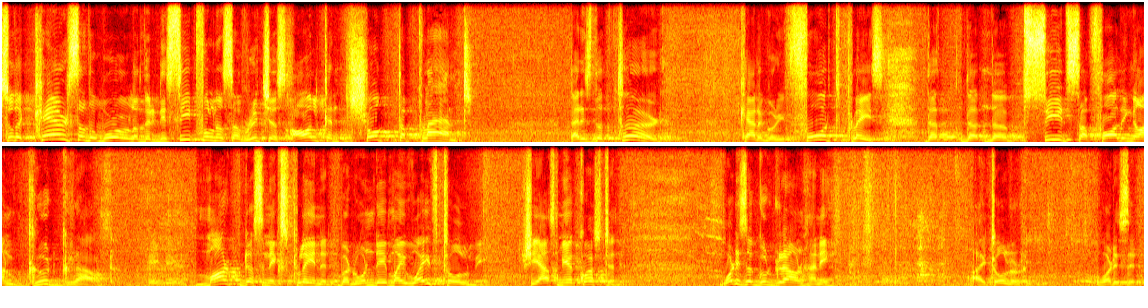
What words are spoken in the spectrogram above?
So the cares of the world and the deceitfulness of riches all can choke the plant. That is the third category. Fourth place, the, the, the seeds are falling on good ground. Amen. Mark doesn't explain it, but one day my wife told me. She asked me a question. What is a good ground, honey? I told her, what is it?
